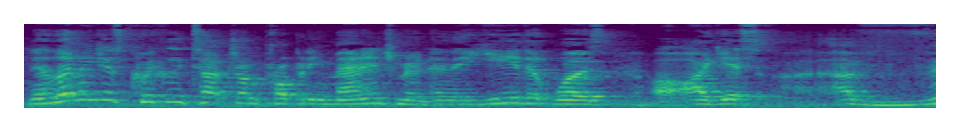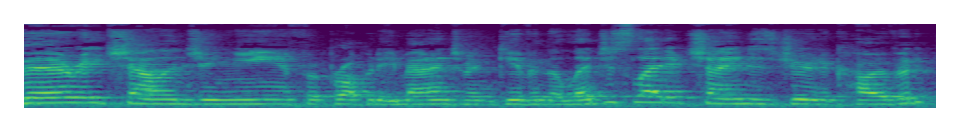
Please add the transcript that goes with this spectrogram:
Now, let me just quickly touch on property management and the year that was, uh, I guess, a very challenging year for property management given the legislative changes due to COVID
